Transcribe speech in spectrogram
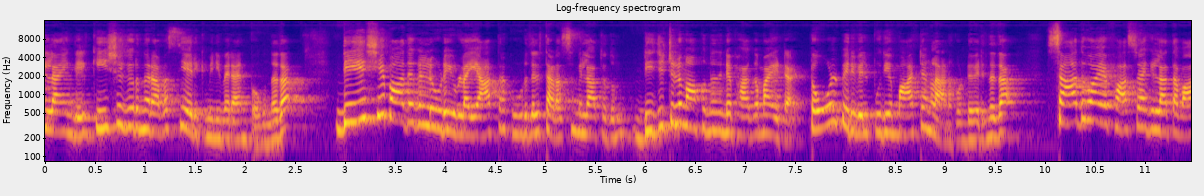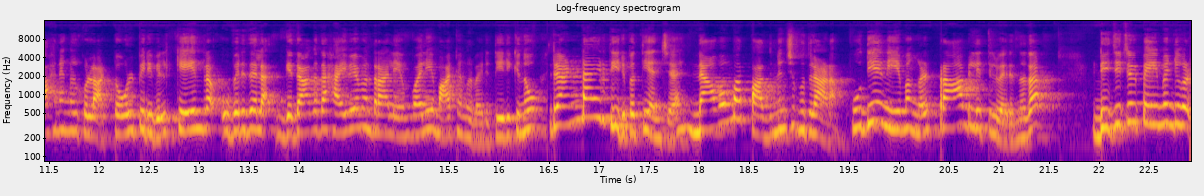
ഇല്ല എങ്കിൽ കീശ കീറുന്ന ഒരു അവസ്ഥയായിരിക്കും ഇനി വരാൻ പോകുന്നത്. ദേശീയപാതകളിലൂടെയുള്ള യാത്ര കൂടുതൽ തടസ്സമില്ലാത്തതും ഡിജിറ്റലുമാക്കുന്നതിന്റെ ഭാഗമായിട്ട് ടോൾ പിരിവിൽ പുതിയ മാറ്റങ്ങളാണ് കൊണ്ടുവരുന്നത്. സാധുവായ ഫാസ്ടാഗ് ഇല്ലാത്ത വാഹനങ്ങൾക്കുള്ള ടോൾ പിരിവിൽ കേന്ദ്ര ഉപരിതല ഗതാഗത ഹൈവേ മന്ത്രാലയം വലിയ മാറ്റങ്ങൾ വരുത്തിയിരിക്കുന്നു. രണ്ടായിരത്തി ഇരുപത്തിയഞ്ച് നവംബർ പതിനഞ്ച് മുതലാണ് പുതിയ നിയമങ്ങൾ പ്രാബല്യത്തിൽ വരുന്നത്. ഡിജിറ്റൽ പേയ്മെന്റുകൾ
